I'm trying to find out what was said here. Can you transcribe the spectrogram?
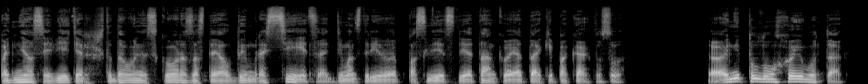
поднялся ветер, что довольно скоро заставил дым рассеяться, демонстрируя последствия танковой атаки по кактусу. А неплохо его так.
